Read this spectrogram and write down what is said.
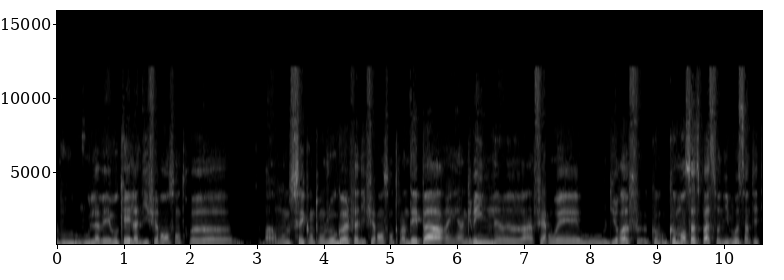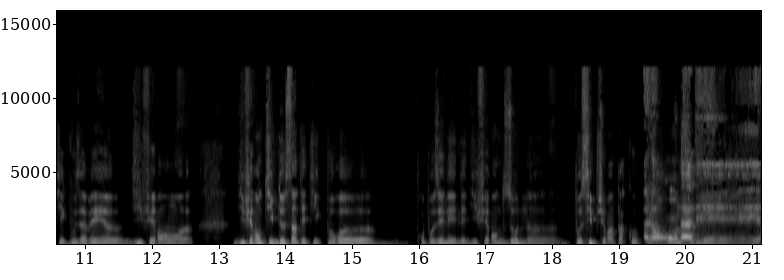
vous, vous l'avez évoqué, la différence entre euh, bah, on le sait quand on joue au golf, la différence entre un départ et un green, euh, un fairway ou du rough. comment ça se passe au niveau synthétique? Vous avez euh, différents différents types de synthétiques pour proposer les, différentes zones euh, possibles sur un parcours? Alors, on a des,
